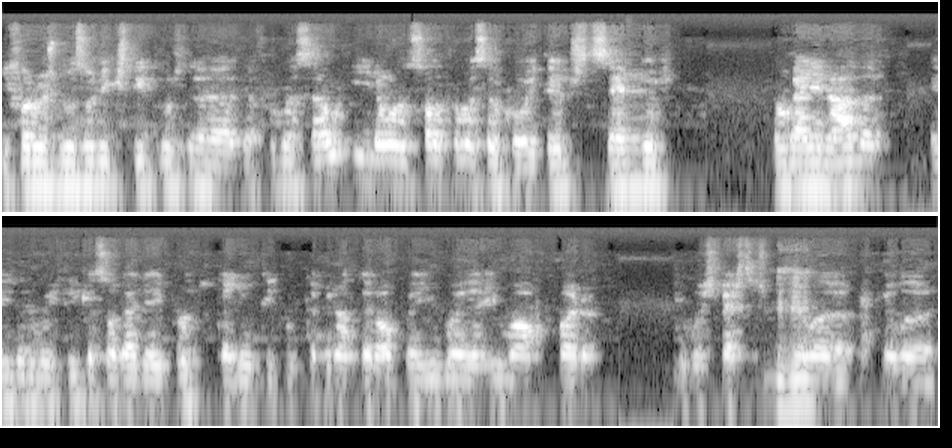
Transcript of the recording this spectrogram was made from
e foram os meus únicos títulos da, da formação e não só da formação, como em termos de séniores não ganhei nada ainda no Benfica, só ganhei, pronto, ganhei um título de campeonato da Europa e uma, e uma Albufeira e umas festas uhum. pela, pela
